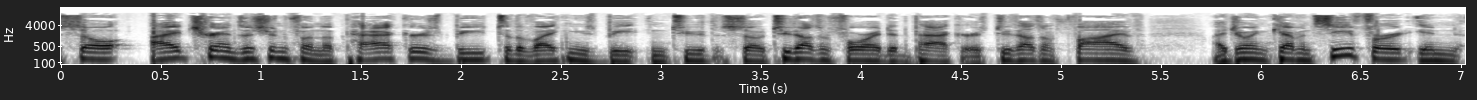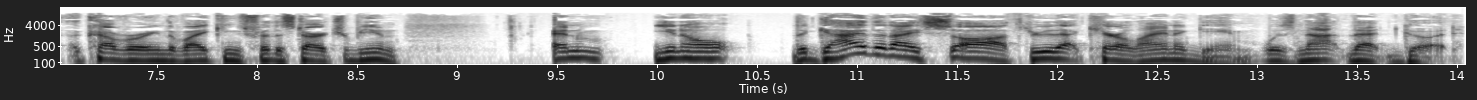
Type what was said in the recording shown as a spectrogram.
so I transitioned from the Packers beat to the Vikings beat in two. So 2004, I did the Packers. 2005, I joined Kevin Seifert in covering the Vikings for the Star Tribune. And you know, the guy that I saw through that Carolina game was not that good.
